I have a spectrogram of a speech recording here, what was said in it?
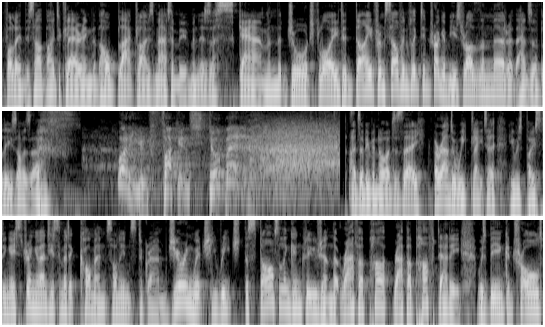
followed this up by declaring that the whole Black Lives Matter movement is a scam and that George Floyd had died from self inflicted drug abuse rather than murder at the hands of a police officer. What are you, fucking stupid? I don't even know what to say. Around a week later, he was posting a string of anti Semitic comments on Instagram, during which he reached the startling conclusion that rapper, Puff, rapper Puff Daddy was being controlled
